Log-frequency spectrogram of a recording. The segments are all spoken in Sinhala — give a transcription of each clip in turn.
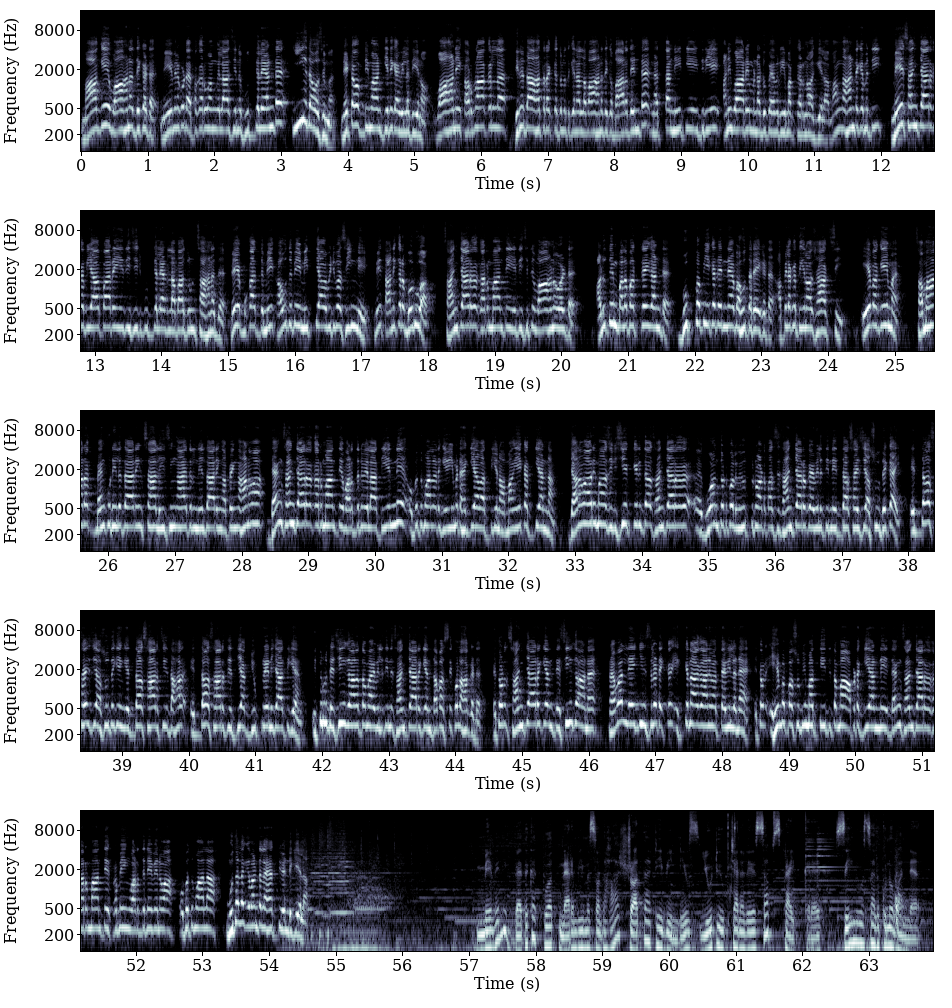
මාගේ වාහන දෙකට මේ වෙනකොට අපකරුවන් වෙලා සිටින පුද්ගලයන්ට ඊයේ දවසේම ලෙටර් ඔෆ් ඩිමාන්ඩ් කියන එක අවිල්ලා තියෙනවා. වාහනේ කරුණා කරලා දින 14ක් ඇතුළත ගෙනල්ලා වාහන දෙක බාර දෙන්න නැත්නම් නීතියේ ඉදිරියේ අනිවාර්යයෙන්ම නඩු පැවරීමක් කරනවා කියලා. මං අහන්න කැමති මේ සංචාරක ව්‍යාපාරයේ යෙදී සිටි පුද්ගලයන්ට ලබා දුන් සහනද මේ මොකද්ද මේ කවුද මේ මිත්‍යාව පිටිපස්ස ඉන්නේ? මේ තනිකර බොරුවක්. සංචාරක කර්මාන්තයේ යෙදී සිටින වාහන වලට අලුතෙන් බලපත්‍රය ගන්න බුක් කොපි එක දෙන්නේ නැහැ බහුතරයකට. අපි ළඟ තියෙනවා සාක්ෂි. ඒ වගේම සමහරක් බැංකු නිලධාරීන් සහ ලීසිං ආයතන නිලධාරීන් අපෙන් අහනවා දැන් සංචාරක කර්මාන්තයේ වර්ධනය වෙලා තියෙන්නේ ඔබතුමාලාට ගෙවීමට හැකියාවක් තියෙනවා. මම ඒකත් කියන්නම්. ජනවාරි මාසේ 21 වෙනිදා සංචාරක ගුවන් තොටුපළ විවෘත වුණාට පස්සේ සංචාරකයෝ ඇවිල්ලා තියෙන්නේ 1682යි 1682කින් 1410 1430ක් යුක්‍රේන ජාතිකයන්. ඉතුරු 200 ගාන තමයි ඇවිල්ලා තියෙන්නේ සංචාරකයන් දවස් 11කට එතකොට සංචාරකයන් 200 ගාන ට්‍රැවල් ඒජන්සිලට එක එක්කෙනා ගානවත් ඇවිල්ලා නැහැ. එතකොට එහෙම පසුබිමක් තීති තමයි අපිට කියන්නේ දැන් සංචාරක කර්මාන්තයේ ක්‍රමයෙන් වර්ධනය වෙනවා. ඔබතුමාලා මුදල ගෙවන්න ලැහැත්ති වෙන්න කියලා. මෙවැනි වැදගත්වුවත් නැරඹීම සඳහා ශ්‍රද්ධා TV නිවස් YouTube චැනලය සබස්ක්‍රයිබ් කර සීනුව සලකුණ වන්න.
